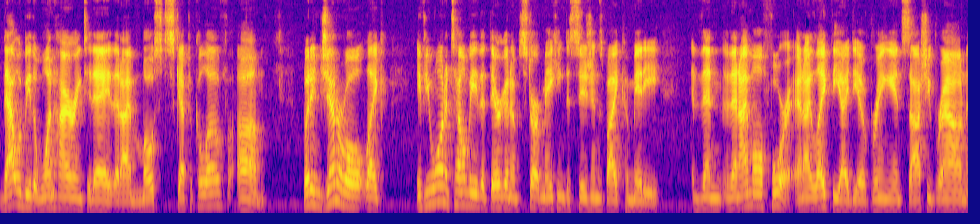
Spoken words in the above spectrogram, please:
that would be the one hiring today that I'm most skeptical of. Um, but in general, like, if you want to tell me that they're going to start making decisions by committee, then then I'm all for it. And I like the idea of bringing in Sashi Brown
